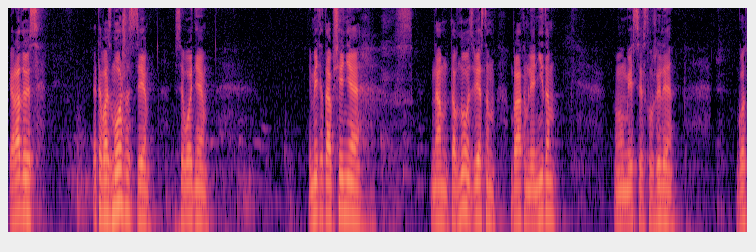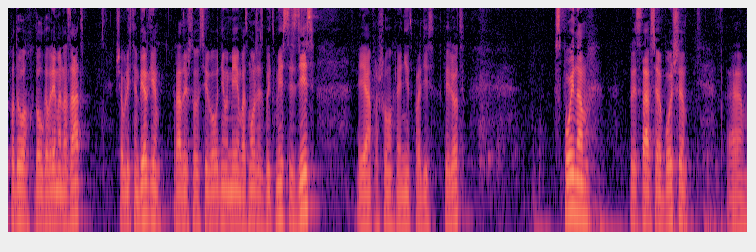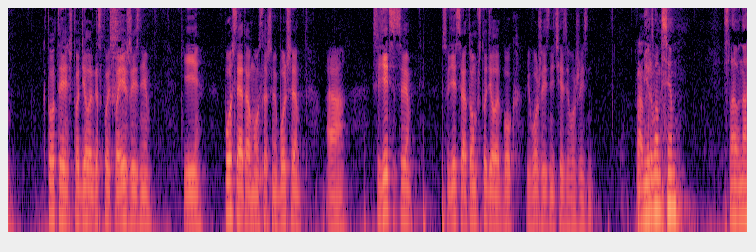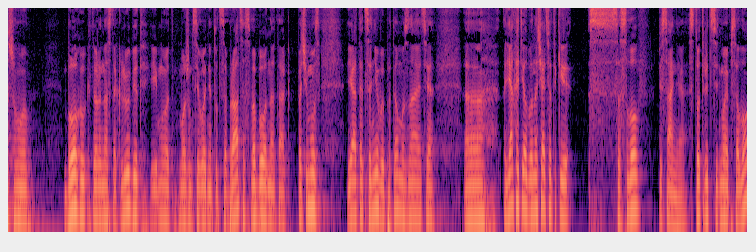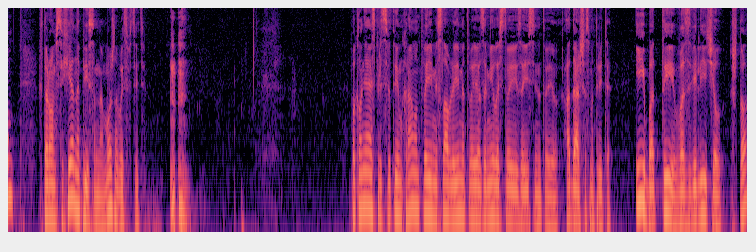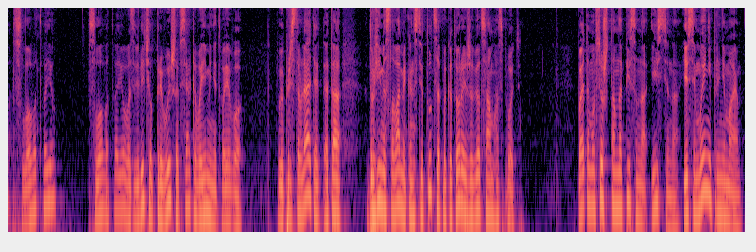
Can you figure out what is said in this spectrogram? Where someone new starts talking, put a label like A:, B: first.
A: Я радуюсь этой возможности сегодня иметь это общение с нам давно известным братом Леонидом. Мы вместе служили Господу долгое время назад, еще в Лихтенберге. Радуюсь, что сегодня мы имеем возможность быть вместе здесь. я прошу, Леонид, пройди вперед. Спой нам, представься больше, эм, кто ты, что делает Господь в твоей жизни. И после этого мы услышим больше о свидетельстве, свидетельстве о том, что делает Бог в его жизни, через его жизнь.
B: Радуйте. Мир вам всем. Слава нашему Богу, который нас так любит, и мы вот можем сегодня тут собраться свободно так. Почему я это ценю, вы потом узнаете. Э, я хотел бы начать все-таки со слов Писания. 137-й Псалом – втором стихе написано, можно высветить? Поклоняясь пред святым храмом Твоим и славлю имя Твое за милость Твою и за истину Твою. А дальше смотрите. Ибо Ты возвеличил что? Слово Твое? Слово Твое возвеличил превыше всякого имени Твоего. Вы представляете, это, другими словами, конституция, по которой живет сам Господь. Поэтому все, что там написано, истина. Если мы не принимаем,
